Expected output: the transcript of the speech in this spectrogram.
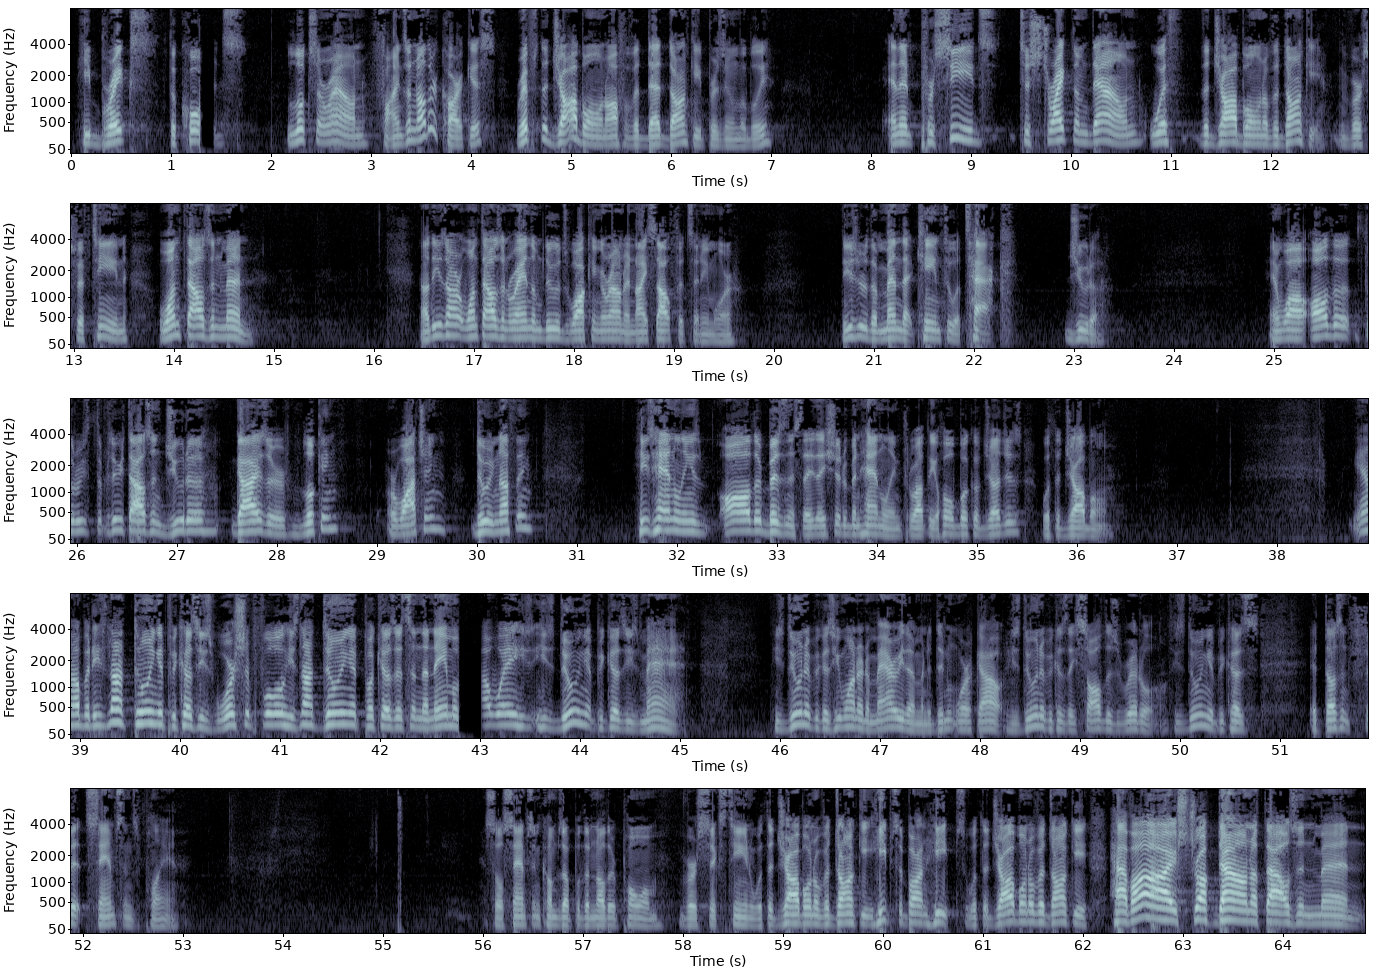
he breaks the cords, looks around, finds another carcass, rips the jawbone off of a dead donkey, presumably, and then proceeds to strike them down with the jawbone of the donkey. In verse 15, 1,000 men now, these aren't 1,000 random dudes walking around in nice outfits anymore. These are the men that came to attack Judah. And while all the 3,000 Judah guys are looking or watching, doing nothing, he's handling all their business that they should have been handling throughout the whole book of Judges with the jawbone. Yeah, but he's not doing it because he's worshipful. He's not doing it because it's in the name of Yahweh. He's, he's doing it because he's mad. He's doing it because he wanted to marry them and it didn't work out. He's doing it because they solved his riddle. He's doing it because it doesn't fit Samson's plan. So Samson comes up with another poem, verse 16. With the jawbone of a donkey, heaps upon heaps. With the jawbone of a donkey, have I struck down a thousand men.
